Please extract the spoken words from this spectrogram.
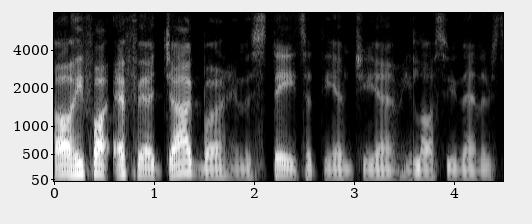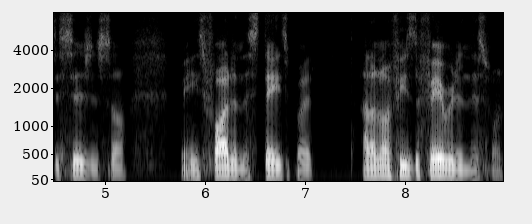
Oh, he fought Efe Ajagba in the States at the MGM. He lost the unanimous decision. So, I mean, he's fought in the States, but I don't know if he's the favorite in this one.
